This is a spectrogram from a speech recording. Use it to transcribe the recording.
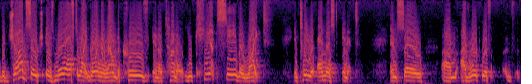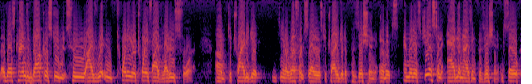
the job search is more often like going around a curve in a tunnel. You can't see the light until you're almost in it. And so um, I've worked with those kinds of doctoral students who I've written 20 or 25 letters for um, to try to get you know, reference letters to try to get a position. And it's, I mean, it's just an agonizing position. And so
